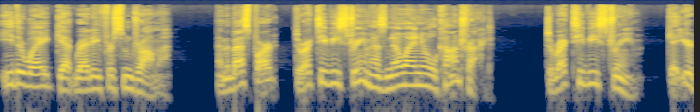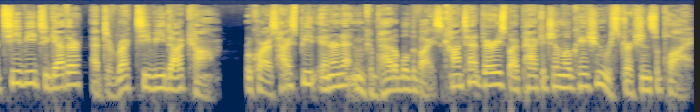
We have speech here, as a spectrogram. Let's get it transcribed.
Either way, get ready for some drama. And the best part? DirecTV Stream has no annual contract. DirecTV Stream. Get your TV together at directv.com. Requires high-speed internet and compatible device. Content varies by package and location. Restrictions apply.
